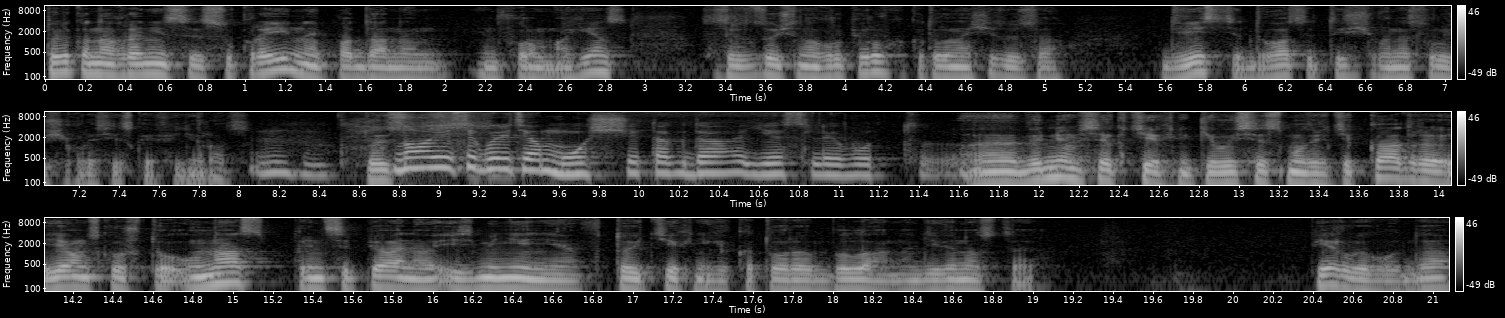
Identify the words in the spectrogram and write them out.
Только на границе с Украиной, по данным информагентств, сосредоточена группировка, которая насчитывается 220 тысяч военнослужащих Российской Федерации. То есть, Ну а если говорить о мощи тогда, если вот... Э, Вернемся к технике. Вы все смотрите кадры. Я вам скажу, что у нас принципиального изменения в той технике, которая была на 91 год, да,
